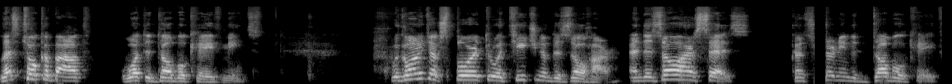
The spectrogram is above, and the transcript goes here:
let's talk about what the double cave means. We're going to explore it through a teaching of the Zohar. And the Zohar says concerning the double cave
